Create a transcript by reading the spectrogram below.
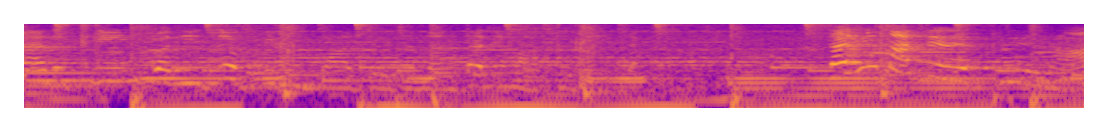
அதை க்ளீன் பண்ணிட்டு அப்படியே மாற்றிடலாம் தனி மாற்றிடுங்க தண்ணி மாற்ற எப்படின்னா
